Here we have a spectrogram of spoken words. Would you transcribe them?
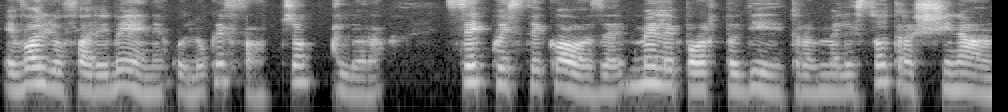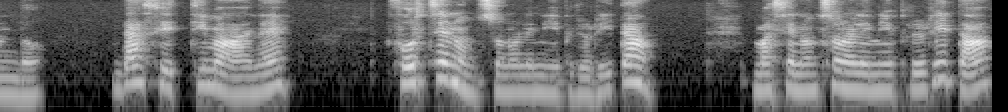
e voglio fare bene quello che faccio, allora se queste cose me le porto dietro e me le sto trascinando da settimane, forse non sono le mie priorità ma se non sono le mie priorità,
